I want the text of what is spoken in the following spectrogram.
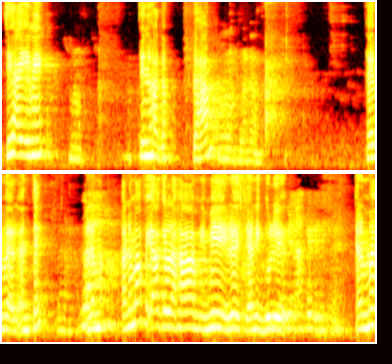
Si hi, Imi. Sino hada? Laham? Ay, well, ante? Ano ma, ano ma fi akil laham, Imi, les, yani guli. Ano ma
